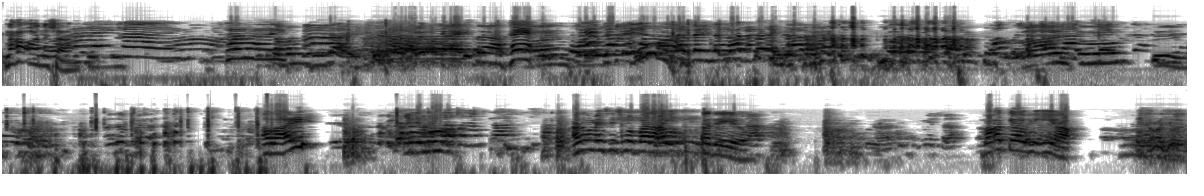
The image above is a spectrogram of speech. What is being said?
Naka-on na siya. Hi! Sabang dila eh. May extra! He! One, two, three. Aray? Kaya mo. Anong message mo para kay Tadeo? Bakit ka umiiyak? Dun.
